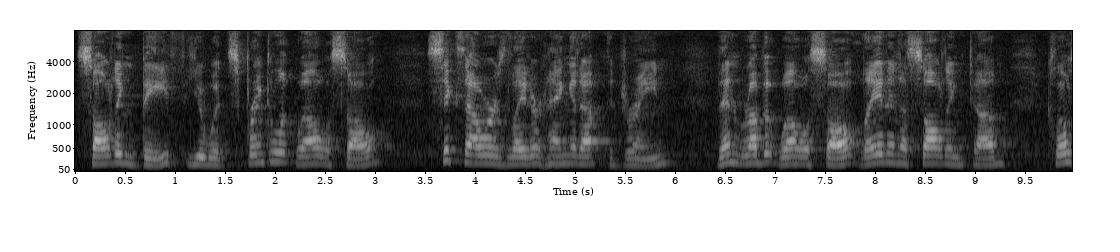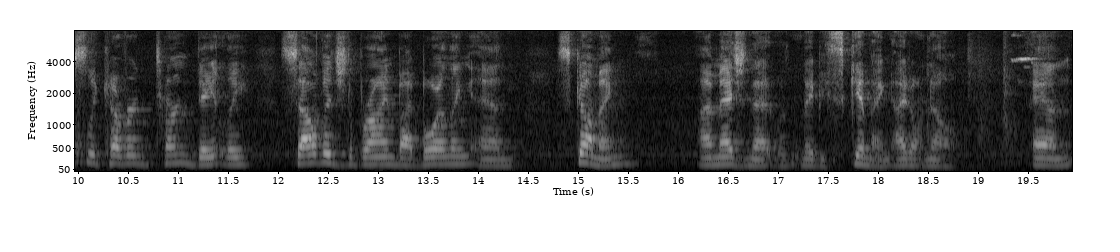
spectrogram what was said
salting beef. You would sprinkle it well with salt. Six hours later, hang it up to drain. Then rub it well with salt. Lay it in a salting tub, closely covered, turn daily. Salvage the brine by boiling and scumming. I imagine that was maybe skimming, I don't know. And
